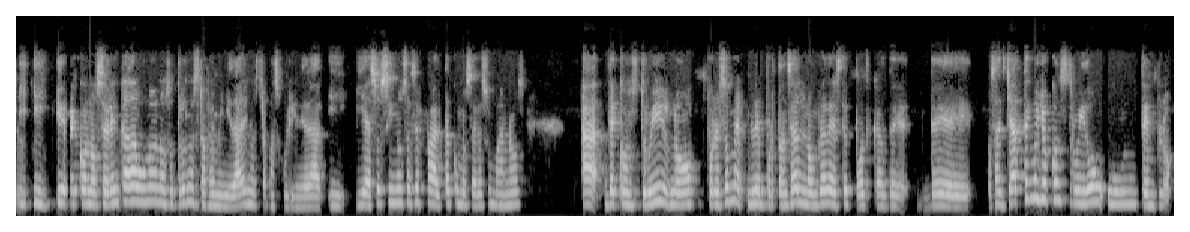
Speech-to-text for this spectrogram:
Y, y, reconocer en cada uno de nosotros nuestra feminidad y nuestra masculinidad. Y, y eso sí nos hace falta como seres humanos de construir, ¿no? Por eso la importancia del nombre de este podcast, de, de, o sea, ya tengo yo construido un templo,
